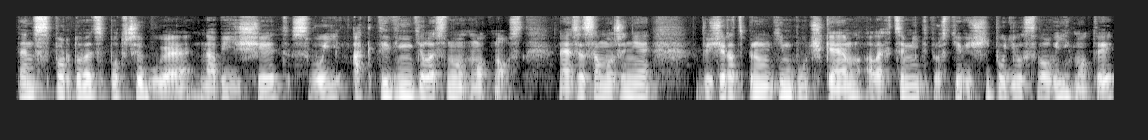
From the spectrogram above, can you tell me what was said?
ten sportovec potřebuje navýšit svoji aktivní tělesnou hmotnost. Ne se samozřejmě vyžrat plnutím bůčkem, ale chce mít prostě vyšší podíl svalové hmoty,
